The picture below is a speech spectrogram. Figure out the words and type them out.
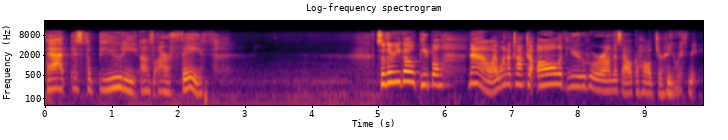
That is the beauty of our faith. So there you go, people. Now, I want to talk to all of you who are on this alcohol journey with me.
